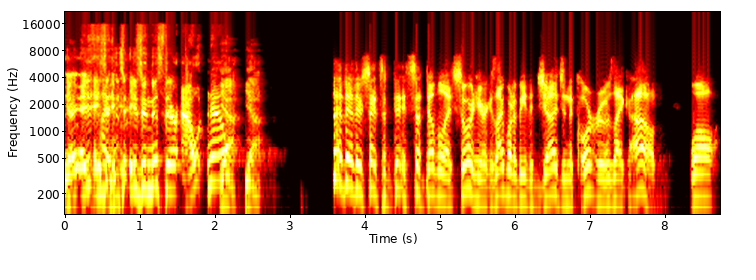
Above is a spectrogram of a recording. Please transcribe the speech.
yeah, is, is, isn't this they're out now? Yeah. Yeah. There- There's it's a it's a double edged sword here because I want to be the judge in the courtroom. It's like, oh, well,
